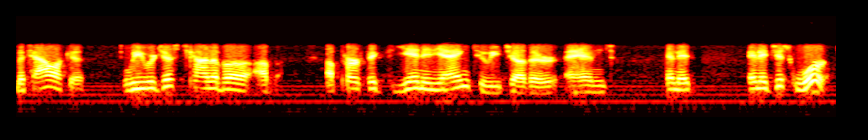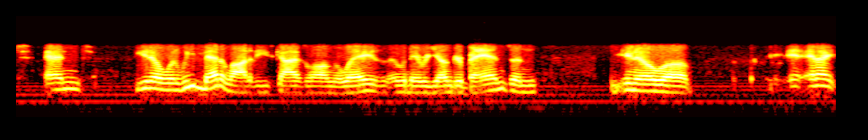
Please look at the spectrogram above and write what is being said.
Metallica. We were just kind of a, a a perfect yin and yang to each other and and it and it just worked. And you know, when we met a lot of these guys along the way when they were younger bands and you know, uh and I,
